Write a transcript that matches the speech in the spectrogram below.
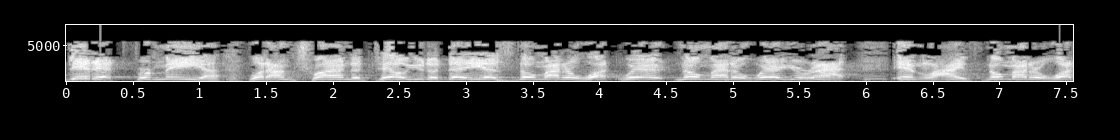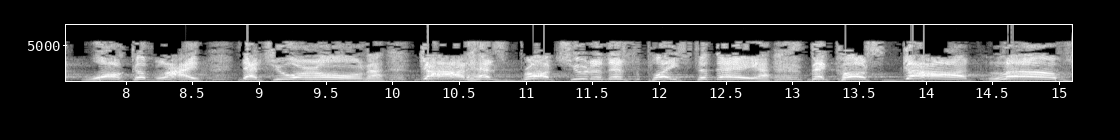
did it for me. What I'm trying to tell you today is no matter what, where, no matter where you're at in life, no matter what walk of life that you are on, God has brought you to this place today because God loves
